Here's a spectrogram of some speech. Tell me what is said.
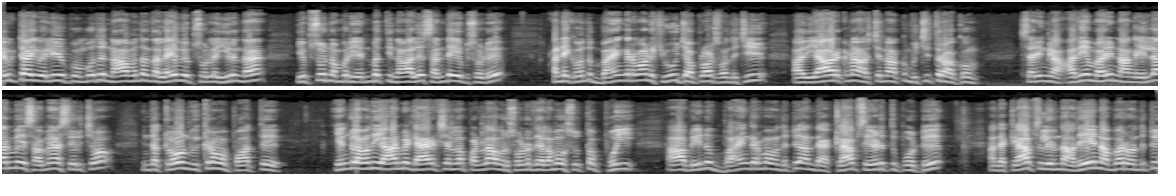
எவிக்டாய் வெளியே போகும்போது நான் வந்து அந்த லைவ் எபிசோடில் இருந்தேன். எபிசோட் நம்பர் எண்பத்தி நாலு சண்டே எபிசோடு அன்றைக்கி வந்து பயங்கரமான ஹியூஜ் அப்ளாட்ஸ் வந்துச்சு. அது யாருக்குன்னா அர்ச்சனாக்கும் விசித்ராக்கும் சரிங்களா? அதே மாதிரி நாங்கள் எல்லாருமே செமையாக சிரித்தோம் இந்த க்ளோன் விக்ரமை பார்த்து எங்களை வந்து யாருமே டைரக்ஷன்லாம் பண்ணல. அவர் சொல்கிறது எல்லாமே சுத்தம் பொய் அப்படின்னு பயங்கரமாக வந்துட்டு அந்த கிளாப்ஸை எடுத்து போட்டு அந்த கிளாப்ஸில் இருந்த அதே நபர் வந்துட்டு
